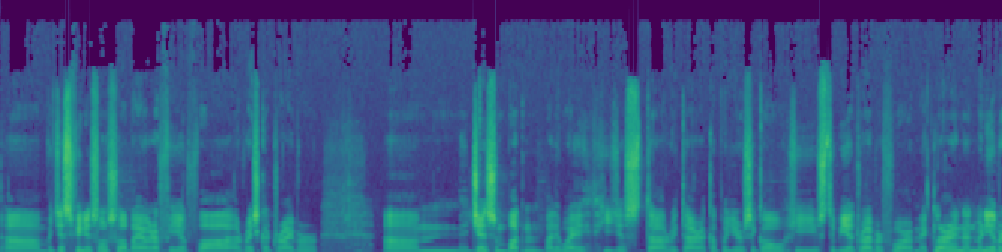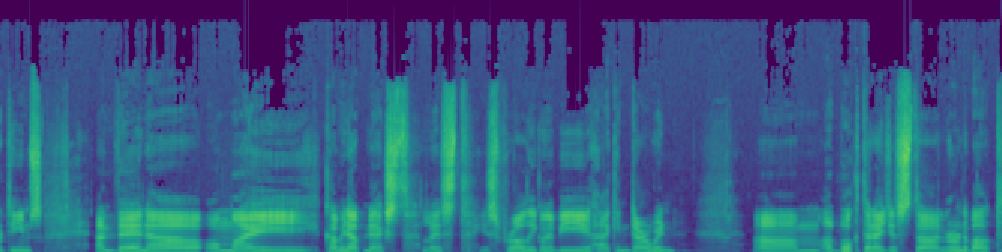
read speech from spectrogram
Um, we just finished also a biography of uh, a race car driver um, Jenson Button, by the way, he just uh, retired a couple years ago. He used to be a driver for McLaren and many other teams. And then uh, on my coming up next list is probably going to be Hacking Darwin, um, a book that I just uh, learned about,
